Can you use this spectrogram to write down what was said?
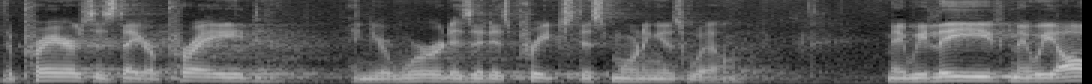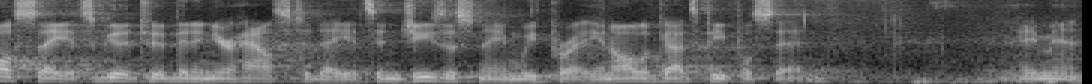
the prayers as they are prayed, and your word as it is preached this morning as well. May we leave, may we all say it's good to have been in your house today. It's in Jesus' name we pray. And all of God's people said, Amen.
